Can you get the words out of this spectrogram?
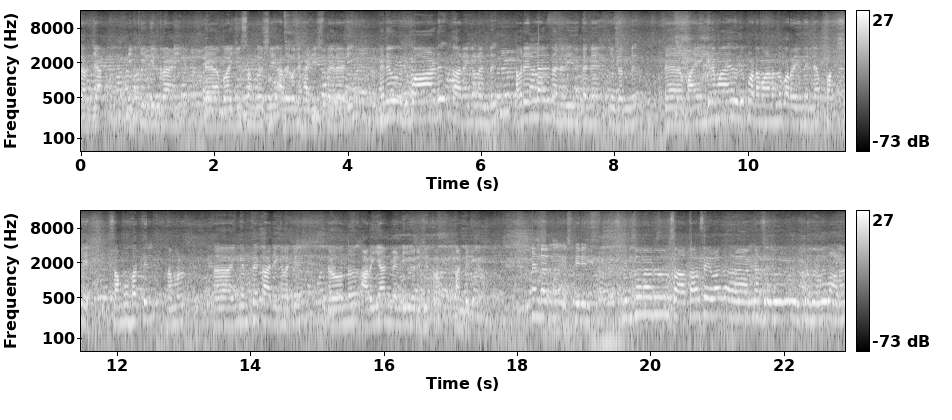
സർജ നിക്കി ഗിൽറാണി റാണി ബൈജു സന്തോഷ് അതേപോലെ ഹരീഷ് പേരാടി. അങ്ങനെ ഒരുപാട് താരങ്ങളുണ്ട്. അവരെല്ലാവരും നല്ല രീതിയിൽ തന്നെ ചെയ്തിട്ടുണ്ട്. ഭയങ്കരമായ ഒരു പടമാണെന്ന് പറയുന്നില്ല. പക്ഷേ സമൂഹത്തിൽ നമ്മൾ ഇങ്ങനത്തെ കാര്യങ്ങളൊക്കെ ഒന്ന് അറിയാൻ വേണ്ടി ഈ ഒരു ചിത്രം കണ്ടിരിക്കണം. എക്സ്പീരിയൻസ് എക്സ്പീരിയൻസ് ഒരു സാധാരണ സേവ കണ്ടൊരു പ്രതിനിധികളാണ്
